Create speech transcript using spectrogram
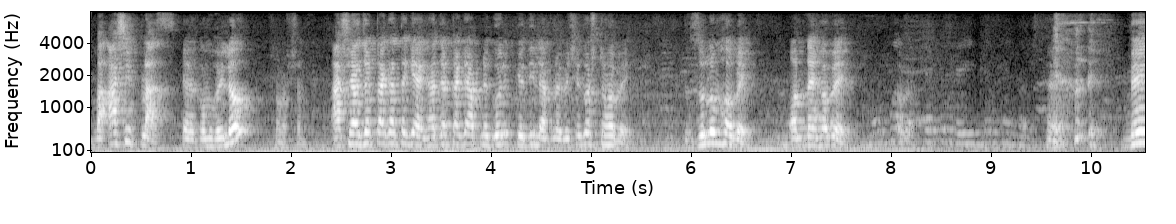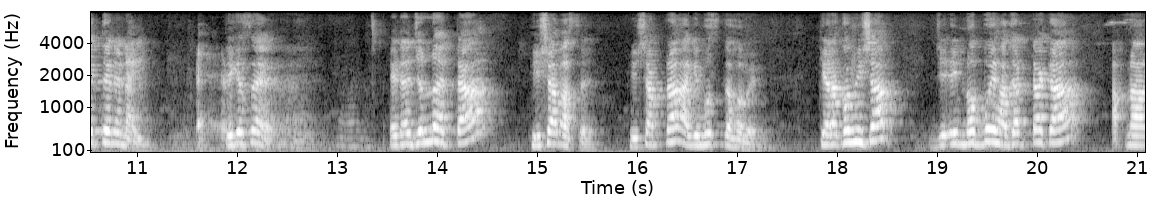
বা আশি প্লাস এরকম হইলেও সমস্যা আশি হাজার টাকা থেকে এক হাজার টাকা আপনি গরিবকে দিলে আপনার বেশি কষ্ট হবে? জুলুম হবে, অন্যায় হবে। হ্যাঁ। নাই। ঠিক আছে? এটার জন্য একটা হিসাব আছে। হিসাবটা আগে বুঝতে হবে। কীরকম হিসাব? যে এই নব্বই হাজার টাকা আপনার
